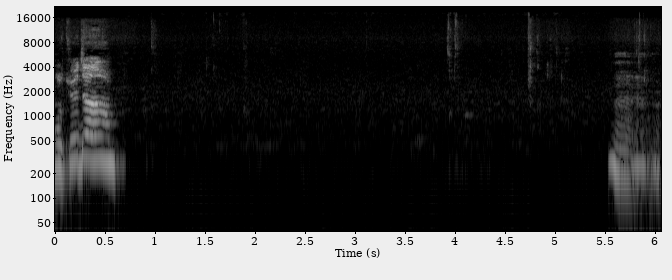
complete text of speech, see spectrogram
我觉得，嗯，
